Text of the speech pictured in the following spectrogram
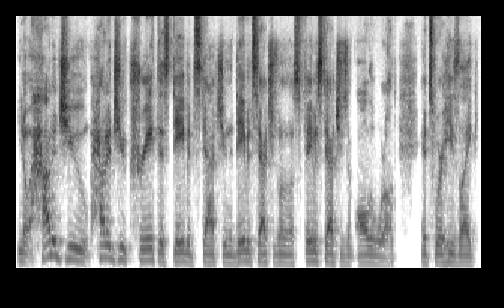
you know how did you how did you create this david statue and the david statue is one of the most famous statues in all the world it's where he's like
